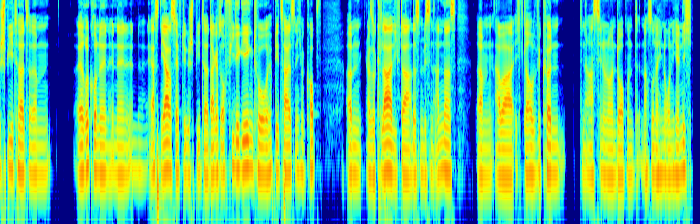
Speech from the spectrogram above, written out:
gespielt hat, ähm, äh, Rückrunde in, in, in, der ersten Jahreshälfte gespielt hat. Da gab es auch viele Gegentore. Ich habe die Zahl jetzt nicht im Kopf. Ähm, also klar lief da alles ein bisschen anders. Ähm, aber ich glaube, wir können den AS 1009 Dortmund nach so einer Hinrunde hier nicht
